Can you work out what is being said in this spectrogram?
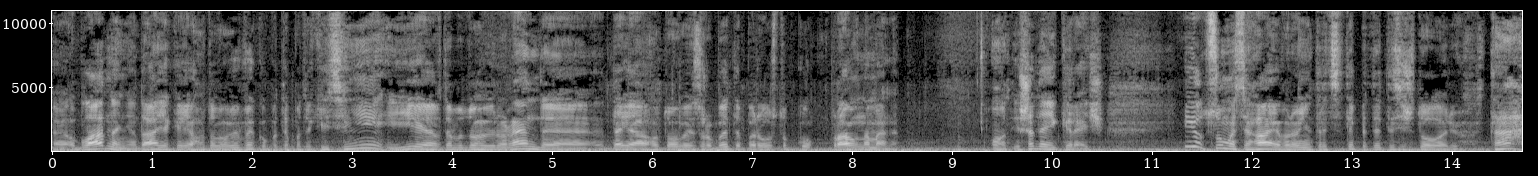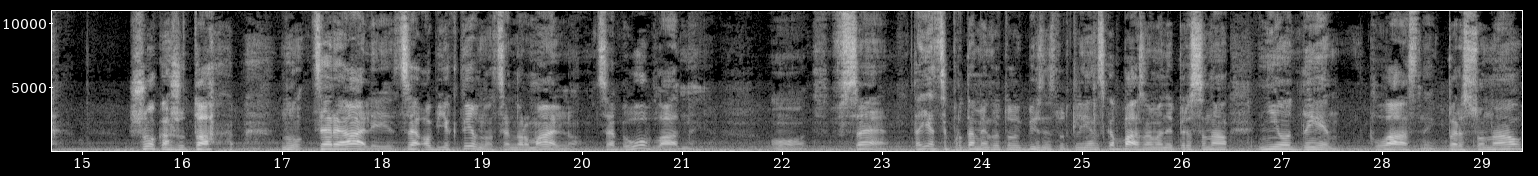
е, обладнання, да, яке я готовий викупити по такій ціні, і є в тебе договір оренди, де я готовий зробити переуступку прав на мене. От, і ще деякі речі. І от сума сягає в районі 35 тисяч доларів. Та що кажу, та ну це реалії, це об'єктивно, це нормально, це БУ обладнання. От, все. Та я це продам як готовий бізнес. Тут клієнтська база, у мене персонал. Ні один класний персонал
